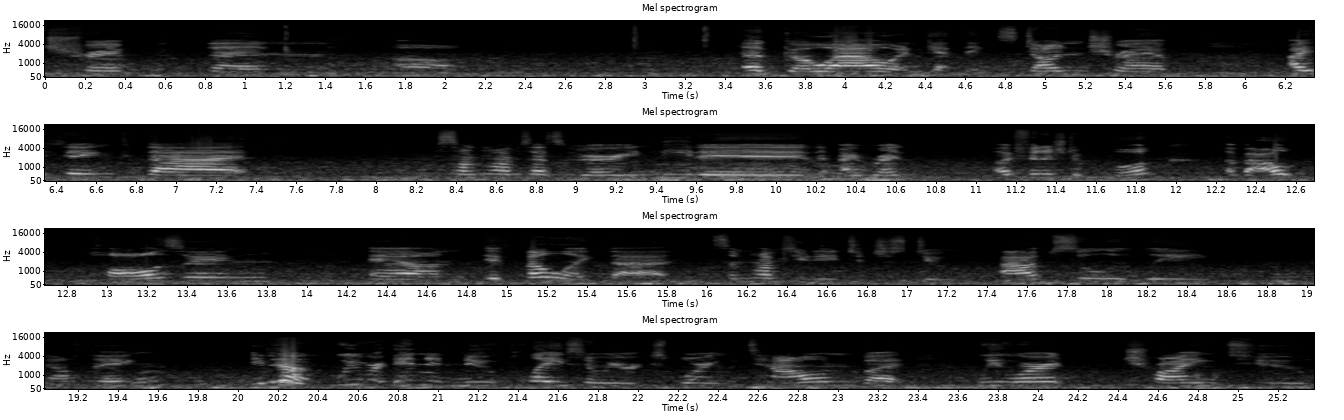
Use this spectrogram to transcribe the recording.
trip than um, a go out and get things done trip. I think that sometimes that's very needed. I read, I finished a book about pausing, and it felt like that. Sometimes you need to just do absolutely nothing. Even Yeah. though we were in a new place and we were exploring the town, but we weren't trying to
